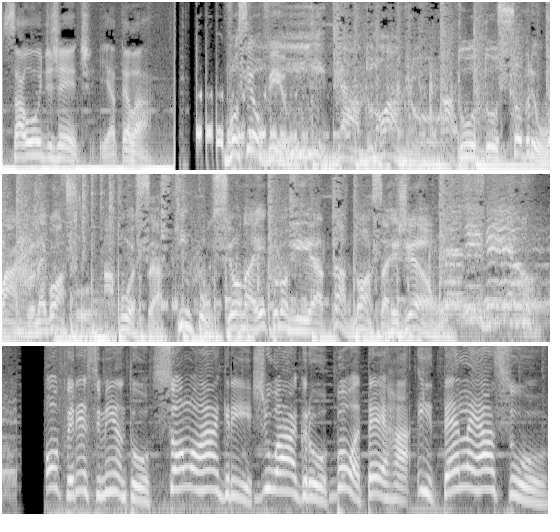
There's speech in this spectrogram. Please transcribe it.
saúde, gente, e até lá. Você ouviu Ligado no Agro. Tudo sobre o agronegócio. A força que impulsiona a economia da nossa região. Oferecimento Solo Agri, Juagro, Boa Terra e Teleaço.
